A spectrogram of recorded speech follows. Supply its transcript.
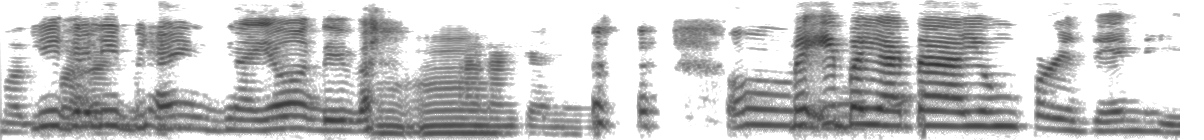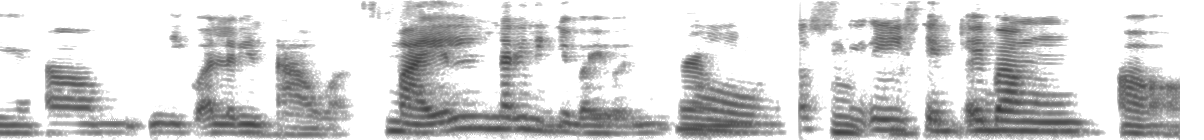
Magpa, Legally blind na yon di ba? Mm-mm. Parang ganun. Oh. May iba yata yung for them eh. Um, hindi ko alam yung tawag. Smile? Narinig niyo ba yun? From, No. Mm. I- ibang, oo,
